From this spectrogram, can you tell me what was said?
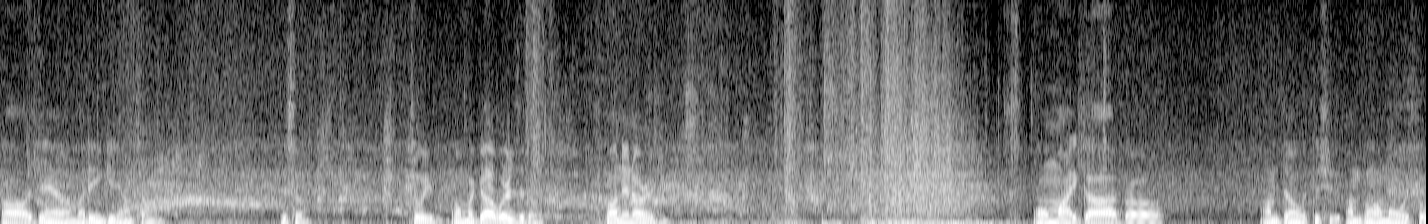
Oh damn! I didn't get it on time. This one. Show you. Oh my god, where is it at? Spawn in already. Oh my god, bro. I'm done with this shit. I'm going. I'm gonna for.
